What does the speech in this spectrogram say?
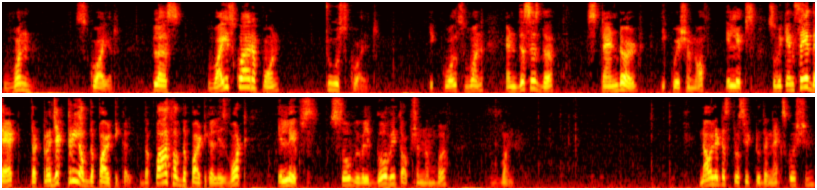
1 square plus y square upon 2 square equals 1 and this is the standard equation of ellipse. So we can say that the trajectory of the particle, the path of the particle is what? Ellipse. So we will go with option number 1. Now let us proceed to the next question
